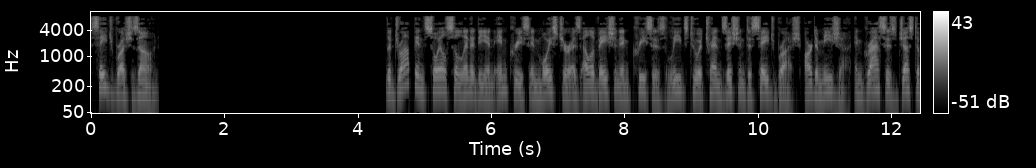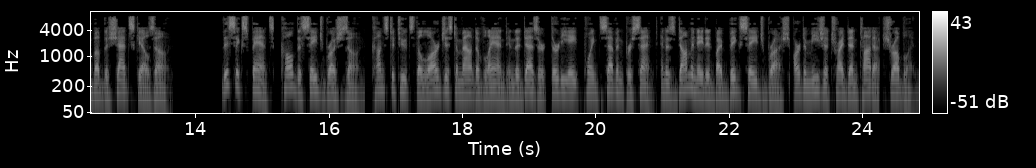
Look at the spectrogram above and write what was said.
Sagebrush zone The drop in soil salinity and increase in moisture as elevation increases leads to a transition to sagebrush Artemisia and grasses just above the shadscale zone. This expanse, called the sagebrush zone, constitutes the largest amount of land in the desert 38.7% and is dominated by big sagebrush Artemisia tridentata shrubland.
